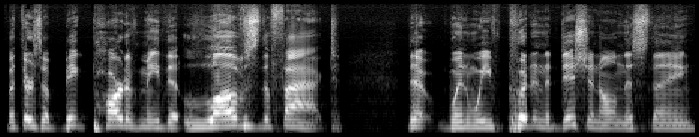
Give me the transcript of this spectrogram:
but there's a big part of me that loves the fact that when we've put an addition on this thing,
